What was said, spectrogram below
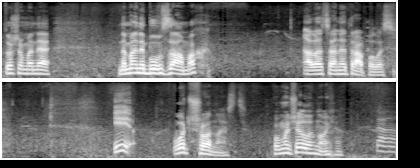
тому що мене, на мене був замах, але це не трапилось. І от що, Настя, помочили ноги. Так,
